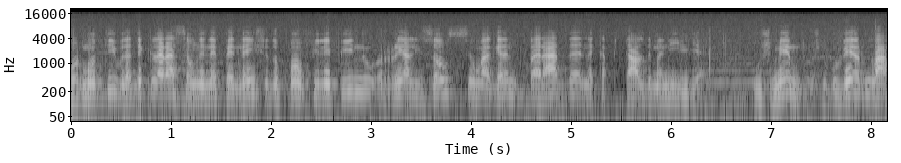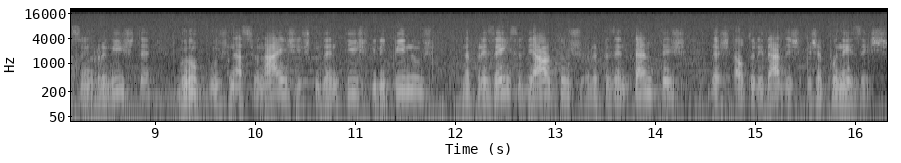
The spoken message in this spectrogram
Por motivo da declaração de independência do povo filipino, realizou-se uma grande parada na capital de Manilha. Os membros do governo passam em revista grupos nacionais e estudantis filipinos na presença de altos representantes das autoridades japonesas.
